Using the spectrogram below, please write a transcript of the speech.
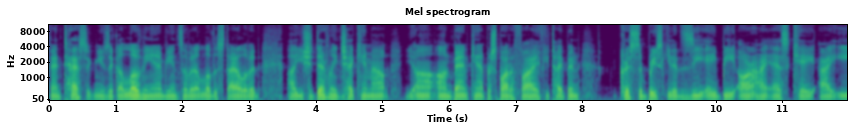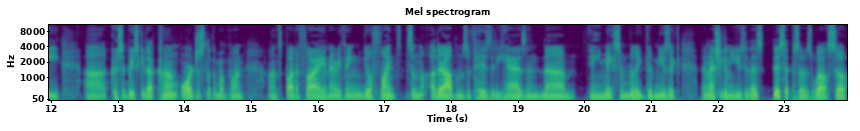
fantastic music. I love the ambience of it. I love the style of it. Uh, you should definitely check him out uh, on Bandcamp or Spotify. If you type in Chris Zabriskie, that's Z A B R I S K I E, uh, chriszabriskie.com, or just look him up on, on Spotify and everything. You'll find some other albums of his that he has, and, um, and he makes some really good music that I'm actually going to use in this, this episode as well. So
